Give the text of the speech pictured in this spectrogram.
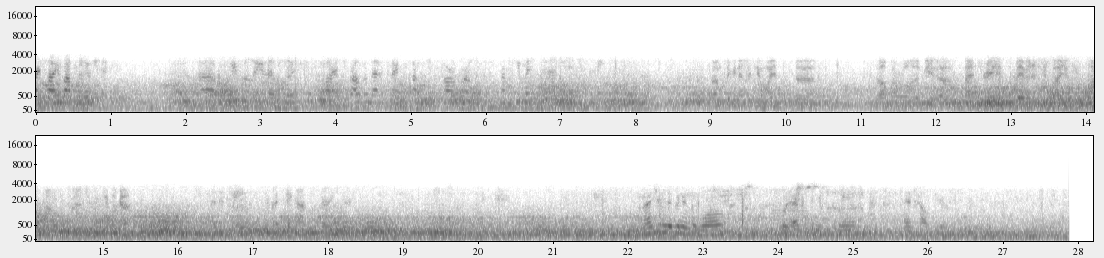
start talking about pollution. Uh, we believe that pollution is a large problem that affects our, world, from humans to animals to nature. Some significant ways uh, to help our world would be to plant trees, save energy by using solar panels, and using gas. As it means, I take asthma very seriously. Imagine living in a world where everything is clean.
